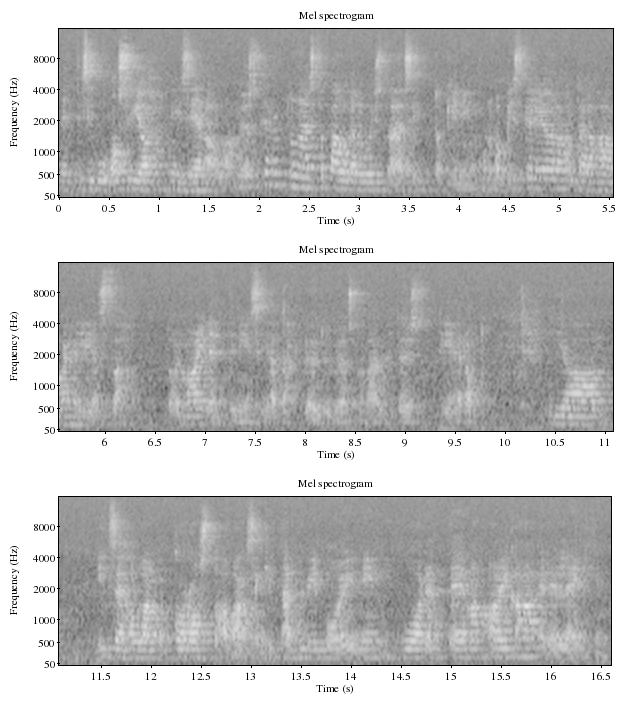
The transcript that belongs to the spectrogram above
nettisivuosio, niin siellä ollaan myös kerrottu näistä palveluista ja sitten toki niin kun opiskelijoilla on täällä Haakaheliassa toi mainetti, niin sieltä löytyy myös nämä yhteystiedot. Ja itse haluan korostaa varsinkin tämän hyvinvoinnin vuoden teeman aikana edelleenkin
